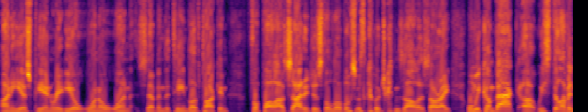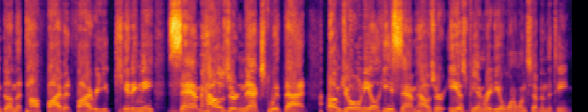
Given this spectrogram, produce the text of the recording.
on ESPN Radio 1017 The Team. Love talking football outside of just the Lobos with Coach Gonzales. All right. When we come back, uh, we still haven't done the top five at five. Are you kidding me? Sam Hauser next with that. I'm Joe O'Neill. He's Sam Hauser, ESPN Radio 1017 The Team.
